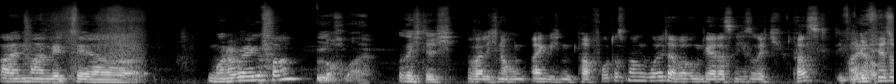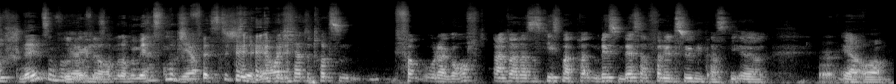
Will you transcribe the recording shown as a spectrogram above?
einmal mit der Monorail gefahren. nochmal. Richtig, weil ich noch eigentlich ein paar Fotos machen wollte, aber irgendwie hat das nicht so richtig gepasst. Die waren ja auch fährt zu doch- schnell zum Fotografieren. Ja, genau. Das haben wir doch beim ersten Mal schon Ja. festgestellt. Ja, aber ich hatte trotzdem oder gehofft, einfach, dass es diesmal ein bisschen besser von den Zügen passt. Die, äh, ja, aber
